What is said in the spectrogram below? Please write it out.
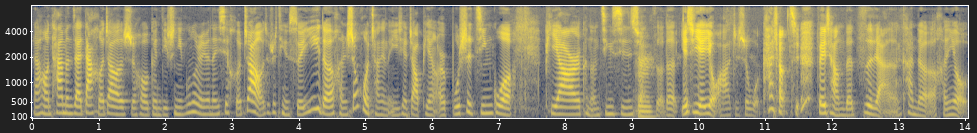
然后他们在大合照的时候跟迪士尼工作人员的一些合照，就是挺随意的，很生活。场景的一些照片，而不是经过 PR 可能精心选择的，也许也有啊，只是我看上去 非常的自然，看着很有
